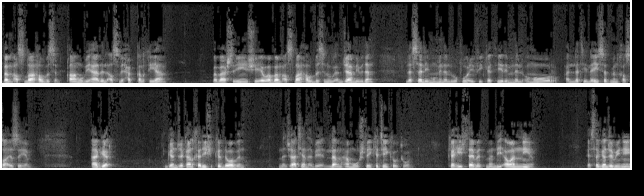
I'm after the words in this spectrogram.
بم أصلا هلبسن. قاموا بهذا الأصل حق القيام. بباشرين شيء وبم أصلا هلبسن وأنجامي بدن لسلموا من الوقوع في كثير من الأمور التي ليست من خصائصهم. أجر. كان خليش كردوابن نجاتيان أبي لم هموشتي كتي كوتون كهيش ثابت مندي أو النية ئێستا گەنجە بینی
